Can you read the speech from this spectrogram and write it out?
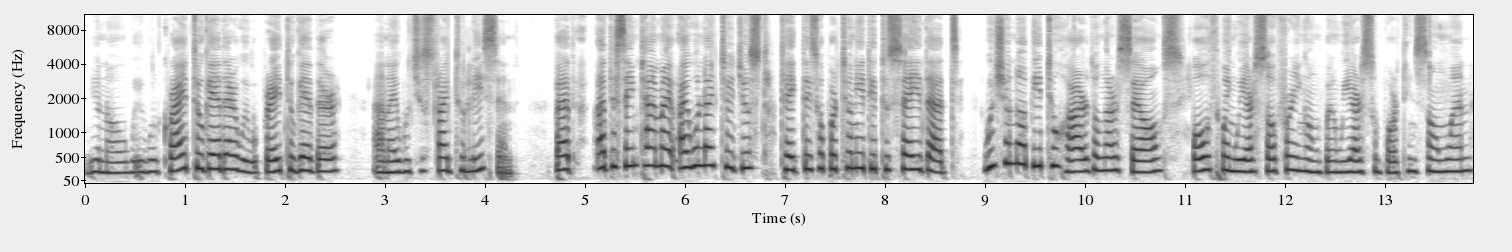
You know, we will cry together, we will pray together, and I will just try to listen. But at the same time, I, I would like to just take this opportunity to say that we should not be too hard on ourselves, both when we are suffering and when we are supporting someone,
